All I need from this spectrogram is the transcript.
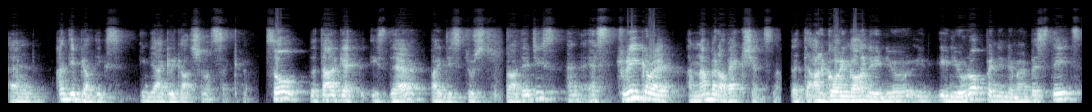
and antibiotics in the agricultural sector. So the target is there by these two strategies and has triggered a number of actions that are going on in, in, in Europe and in the member states,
